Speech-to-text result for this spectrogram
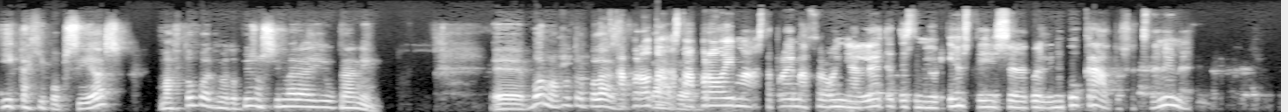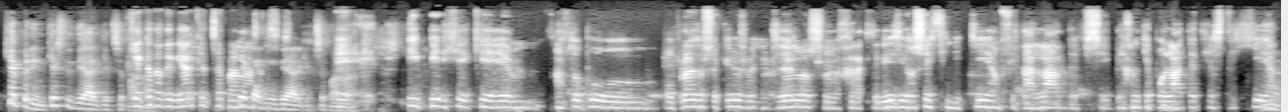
ή καχυποψίας με αυτό που αντιμετωπίζουν σήμερα οι Ουκρανοί. Ε, μπορούμε να πούμε πολλά στα, πρώτα, στα, πρώιμα, στα πρώιμα χρόνια, λέτε, της δημιουργίας της, ε, του ελληνικού κράτους, έτσι δεν είναι; Και πριν και στη διάρκεια της Επανάστασης. Και κατά τη διάρκεια της Επανάστασης. Και κατά τη διάρκεια της Επανάστασης. Ε, υπήρχε και αυτό που ο πρόεδρος ο κύριος Βενιζέλος ε, χαρακτηρίζει ως εθνική αμφιταλάντευση. Υπήρχαν και πολλά τέτοια στοιχεία ναι.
